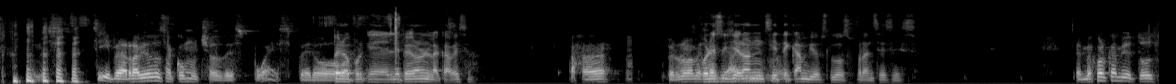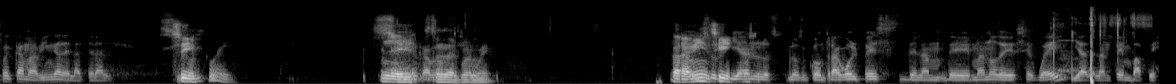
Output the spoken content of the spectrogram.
Sí, pero a Rabiot lo sacó mucho después, pero... pero porque le pegaron en la cabeza. Ajá, pero no mames. Por eso hicieron siete cambios los franceses. El mejor cambio de todos fue Camavinga de lateral. Sí. güey. Sí, Eh, estoy de acuerdo. güey. Para ahí mí, sí. los, los contragolpes de, la, de mano de ese güey y adelante Mbappé.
